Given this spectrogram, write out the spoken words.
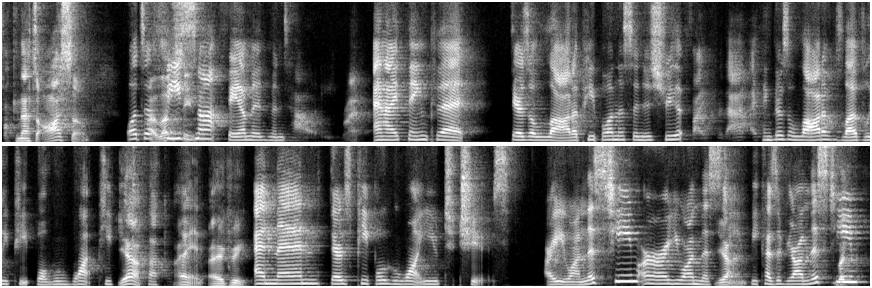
fucking that's awesome. well it's I a love feast not famine mentality Right. and i think that there's a lot of people in this industry that fight for that i think there's a lot of lovely people who want people Yeah, to fucking win I, I agree. And then there's people who want you to choose. Are you on this team or are you on this Yeah. team? Because if you're on this But- team,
